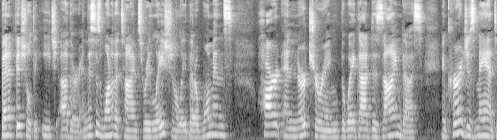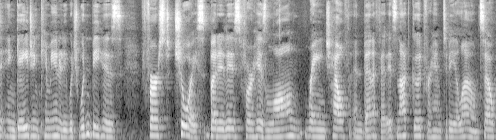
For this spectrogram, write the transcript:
beneficial to each other. And this is one of the times relationally that a woman's heart and nurturing the way God designed us encourages man to engage in community, which wouldn't be his first choice, but it is for his long range health and benefit. It's not good for him to be alone. So,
